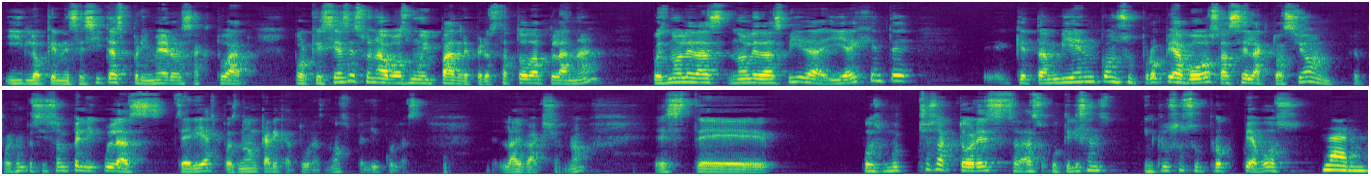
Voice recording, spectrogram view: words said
y lo que necesitas primero es actuar. Porque si haces una voz muy padre pero está toda plana, pues no le das, no le das vida. Y hay gente eh, que también con su propia voz hace la actuación. Por ejemplo, si son películas serias, pues no en caricaturas, ¿no? Películas live action, ¿no? Este, pues muchos actores utilizan incluso su propia voz. Claro.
